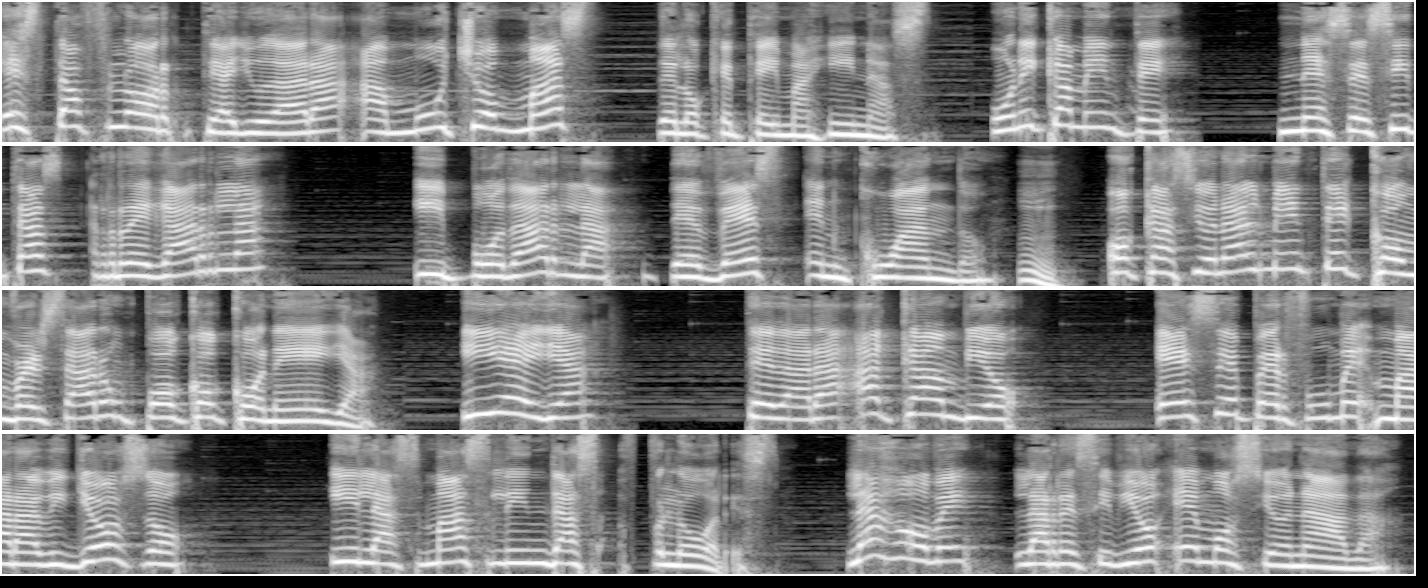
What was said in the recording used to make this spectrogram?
esta flor te ayudará a mucho más de lo que te imaginas. Únicamente necesitas regarla y podarla de vez en cuando. Mm. Ocasionalmente conversar un poco con ella y ella te dará a cambio ese perfume maravilloso y las más lindas flores. La joven la recibió emocionada,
